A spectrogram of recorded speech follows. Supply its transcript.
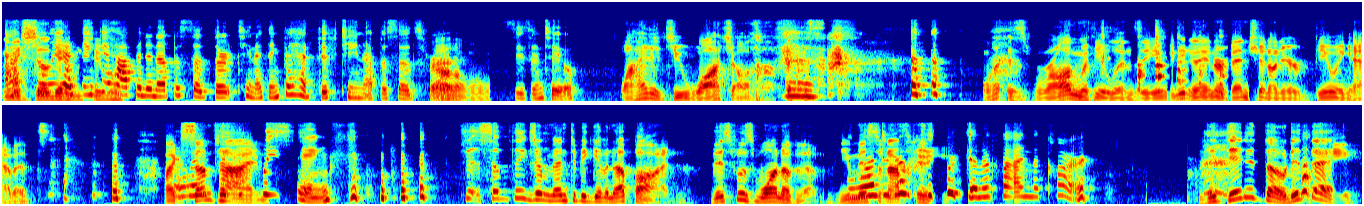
and they still Actually, I think it more. happened in episode 13. I think they had 15 episodes for Oh, season two. why did you watch all of this? what is wrong with you, Lindsay? We need an intervention on your viewing habits. Like I like to complete sometimes, things. some things are meant to be given up on. This was one of them. You I missed an opportunity. We're gonna find the car. They did it though, did they?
